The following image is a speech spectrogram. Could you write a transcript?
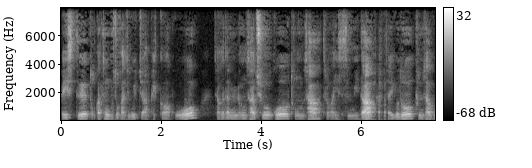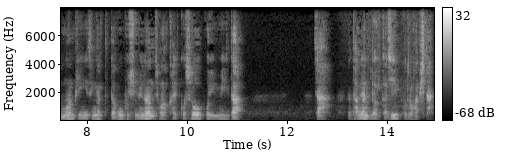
베이스드 똑같은 구조 가지고 있죠. 앞에 거하고. 자, 그 다음에 명사, 주어고, 동사 들어가 있습니다. 자, 이것도 분사 구문 비행이 생략됐다고 보시면 정확할 것으로 보입니다. 자, 그렇다면 여기까지 보도록 합시다.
